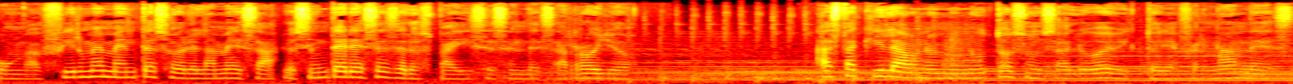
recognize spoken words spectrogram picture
ponga firmemente sobre la mesa los intereses de los países en desarrollo. Hasta aquí la ONU en minutos, un saludo de Victoria Fernández.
